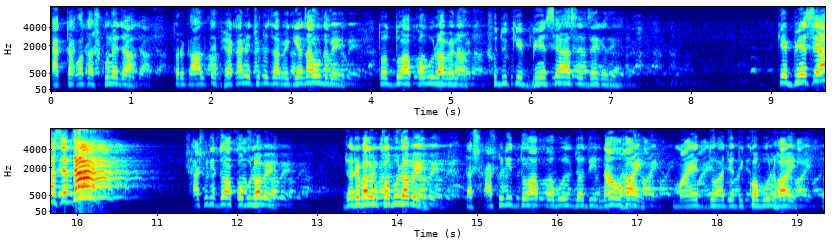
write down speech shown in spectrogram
একটা কথা শুনে যা, তোর গালতে ফেকানি ছুটে যাবে, গেঁজা উঠবে। তোর দোয়া কবুল হবে না। শুধু কি বেঁচে আছে দেখে যা। কে বেঁচে আছে দেখ! শাশুড়ির দোয়া কবুল হবে। জোরে বলেন কবুল হবে। তা শাশুড়ির দোয়া কবুল যদি নাও হয় মায়ের দোয়া যদি কবুল হয় তো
